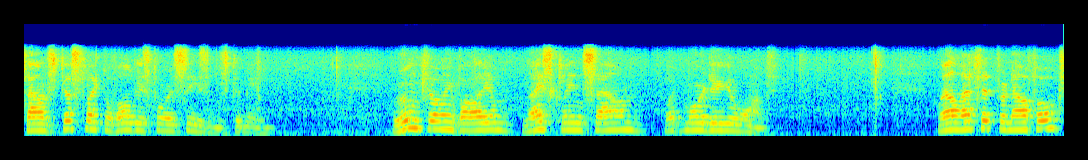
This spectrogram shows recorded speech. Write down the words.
Sounds just like Vivaldi's Four Seasons to me. Room filling volume, nice clean sound. What more do you want? Well, that's it for now, folks.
